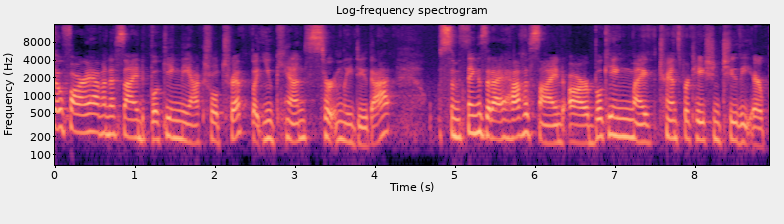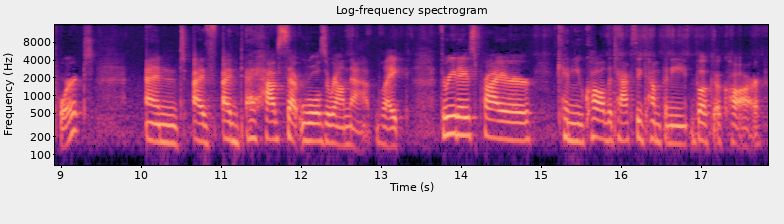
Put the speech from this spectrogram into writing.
So far, I haven't assigned booking the actual trip, but you can certainly do that. Some things that I have assigned are booking my transportation to the airport and I've, I've I have set rules around that. Like three days prior, can you call the taxi company, book a car?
